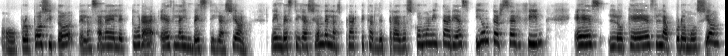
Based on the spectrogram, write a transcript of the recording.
o propósito de la sala de lectura es la investigación, la investigación de las prácticas letradas comunitarias y un tercer fin es lo que es la promoción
